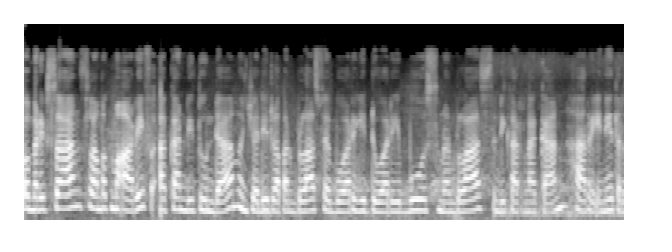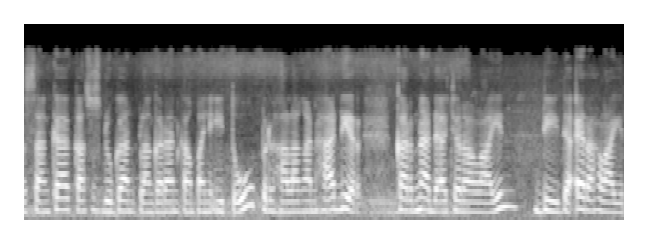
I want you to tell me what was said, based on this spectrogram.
Pemeriksaan Selamat Ma'arif akan ditunda menjadi 18 Februari 2019 dikarenakan hari ini tersangka kasus dugaan pelanggaran kampanye itu berhalangan hadir karena ada acara lain di daerah lain.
